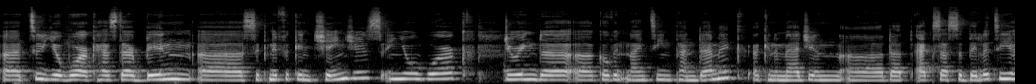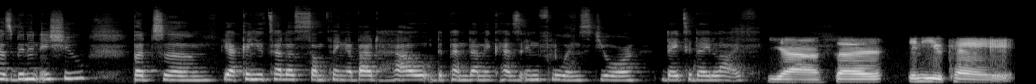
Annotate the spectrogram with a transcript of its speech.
uh, to your work. Has there been uh, significant changes in your work during the uh, COVID 19 pandemic? I can imagine uh, that accessibility has been an issue. But um, yeah, can you tell us something about how the pandemic has influenced your day to day life? Yeah, so in the UK,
